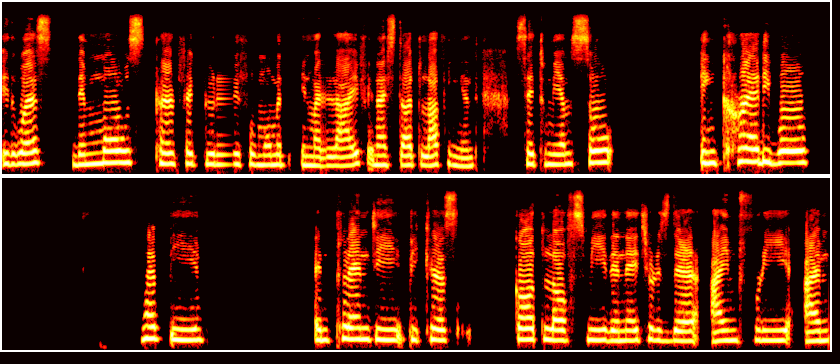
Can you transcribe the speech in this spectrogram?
It was the most perfect, beautiful moment in my life. And I start laughing and said to me, I'm so incredible, happy, and plenty because God loves me. The nature is there. I'm free. I'm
